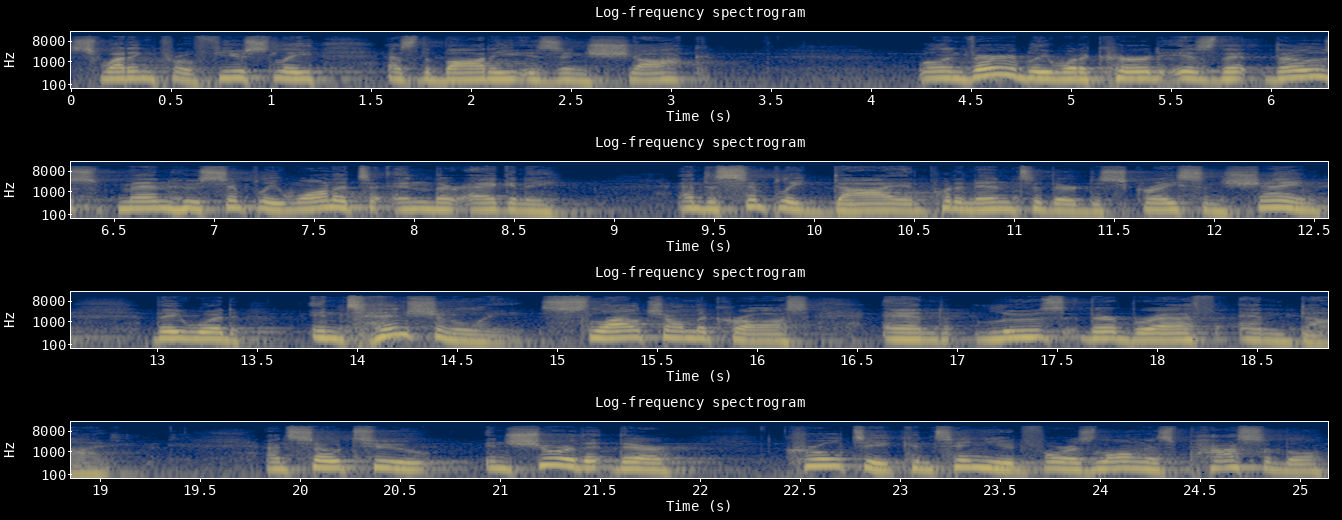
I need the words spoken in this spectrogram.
sweating profusely as the body is in shock. Well, invariably, what occurred is that those men who simply wanted to end their agony and to simply die and put an end to their disgrace and shame, they would intentionally slouch on the cross and lose their breath and die. And so, to ensure that their cruelty continued for as long as possible,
